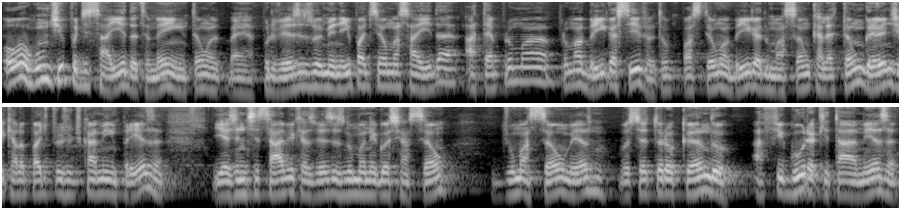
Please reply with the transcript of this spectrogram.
Ou algum tipo de saída também. Então, é, por vezes, o MNI pode ser uma saída até para uma, uma briga civil. Então, posso ter uma briga de uma ação que ela é tão grande que ela pode prejudicar a minha empresa. E a gente sabe que, às vezes, numa negociação de uma ação mesmo, você trocando a figura que está à mesa,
